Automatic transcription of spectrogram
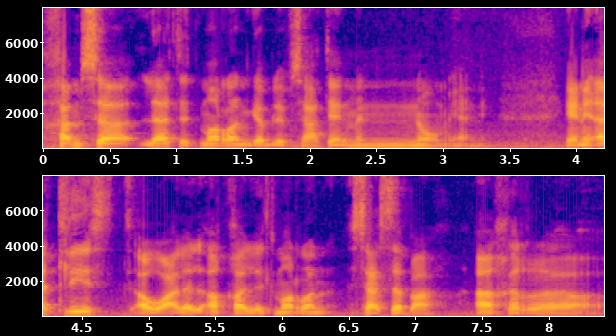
خمسة لا تتمرن قبل بساعتين من النوم يعني. يعني اتليست أو على الأقل اتمرن الساعة سبعة آخر آه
